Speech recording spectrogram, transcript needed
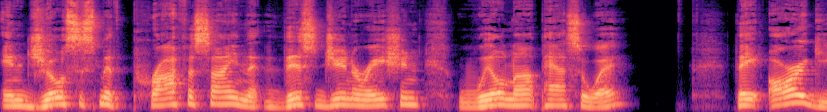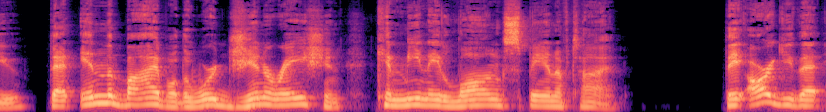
and Joseph Smith prophesying that this generation will not pass away, they argue that in the Bible, the word generation can mean a long span of time. They argue that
